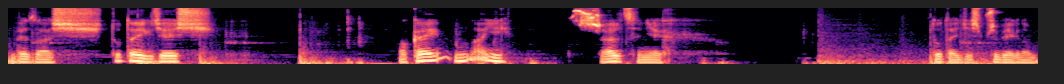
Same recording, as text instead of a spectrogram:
wy zaś tutaj gdzieś. Okej, no i strzelcy niech tutaj gdzieś przybiegną.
